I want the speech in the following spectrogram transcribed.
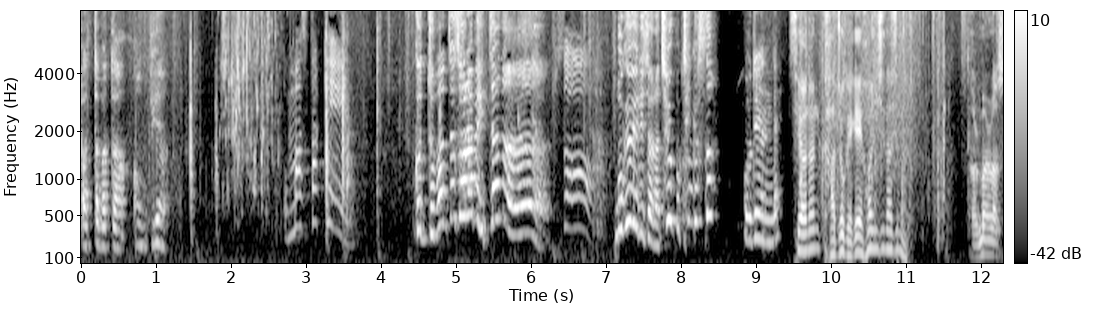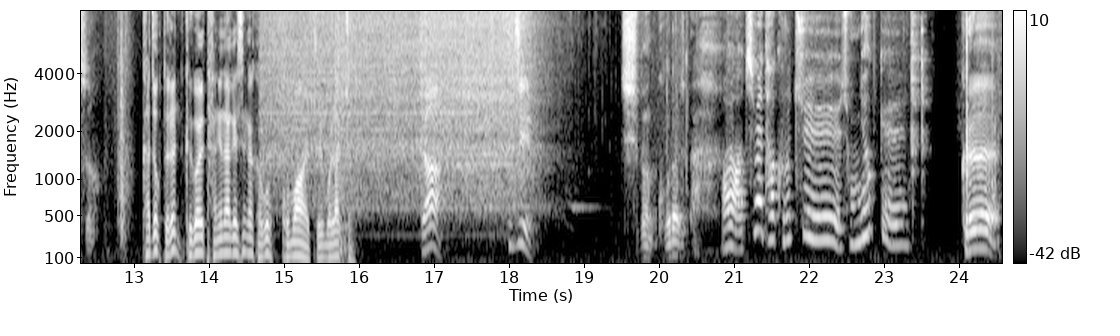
맞다 맞다. 어 미안. 엄마 그 두 번째 서랍에 있잖아. 없어. 목요일이잖아. 체육복 챙겼어? 어디 있는데? 세연은 가족에게 헌신하지만 덜 말랐어 가족들은 그걸 당연하게 생각하고 고마워할 줄 몰랐죠. 야 그지? 집안 꼬라지. 아, 아 아침에 다 그렇지 정리할게 그래.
